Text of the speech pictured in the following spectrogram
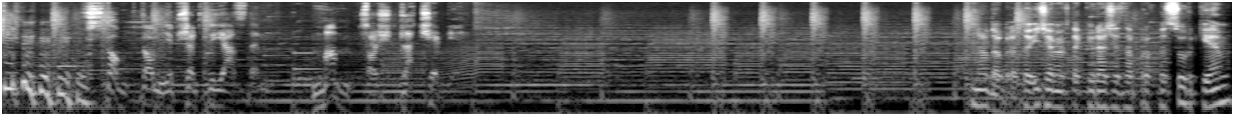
Wstąp do mnie przed wyjazdem. Mam coś dla ciebie. No dobra, to idziemy w takim razie za profesurkiem.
